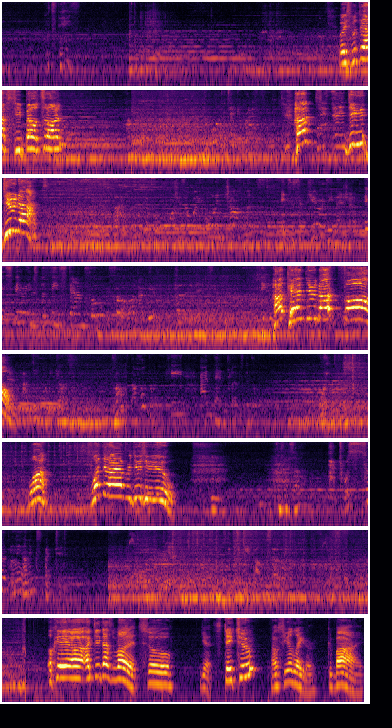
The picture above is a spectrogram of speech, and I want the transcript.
What's this? Wait, you supposed to have seatbelts on? To take a breath? How do you do? That security measure. Experienced the before, have you? Heard of it? How can you not fall? How deep are we going? Vault the Hogwarts key and then close the door. Wait. What? What did I ever do to you? Professor? That was certainly unexpected. Okay, uh, I think that's about it. So, yeah, stay tuned. I'll see you later. Goodbye.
